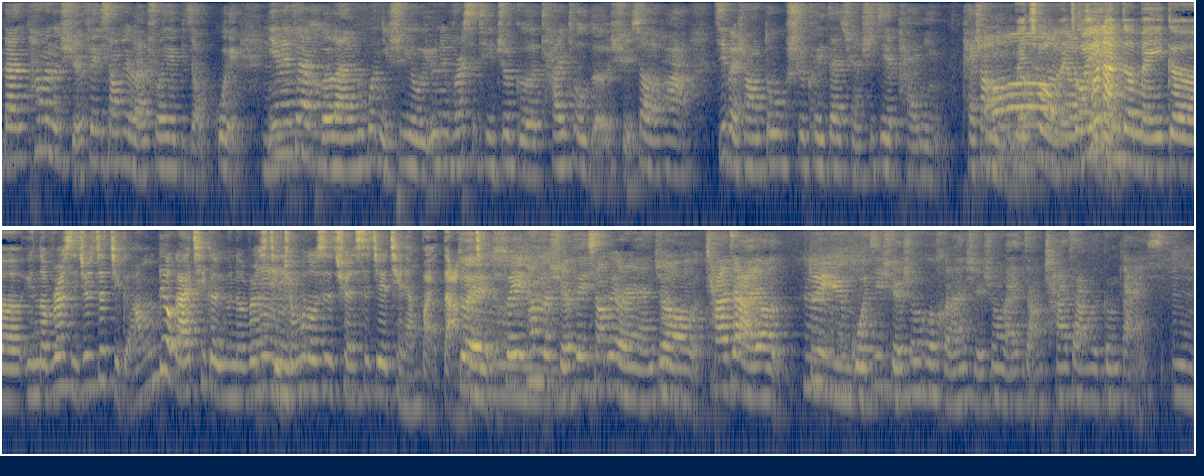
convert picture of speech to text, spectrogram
但他们的学费相对来说也比较贵，因为在荷兰，如果你是有 university 这个 title 的学校的话，基本上都是可以在全世界排名排上名。没错，没错，荷兰的每一个 university 就是这几个，好像六个还是七个 university，全部都是全世界前两百大。对，所以他们的学费相对而言就要差价要对于国际学生和荷兰学生来。讲差价会更大一些。嗯，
